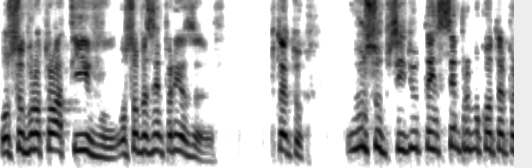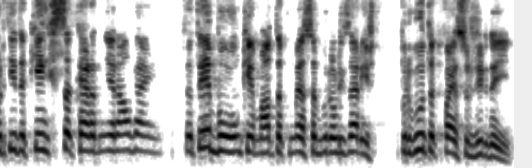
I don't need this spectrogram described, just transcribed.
ou sobre outro ativo, ou sobre as empresas. Portanto, um subsídio tem sempre uma contrapartida que é sacar dinheiro a alguém. Portanto, é bom que a malta comece a moralizar isto. Pergunta que vai surgir daí.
